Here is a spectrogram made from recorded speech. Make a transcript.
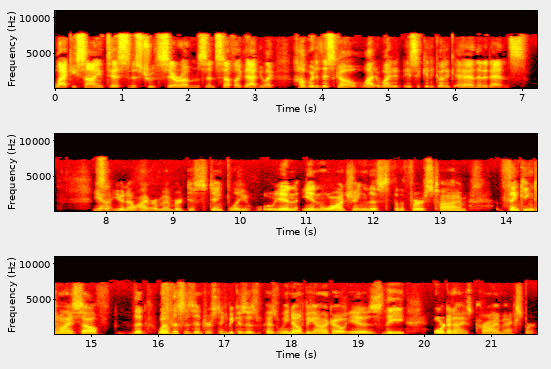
wacky scientist and his truth serums and stuff like that. You're like, huh, where did this go? Why, why did, is it going to go to, and then it ends. Yeah, so, you know, I remember distinctly in in watching this for the first time, thinking to myself that well, this is interesting because as as we know, Bianco is the organized crime expert.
